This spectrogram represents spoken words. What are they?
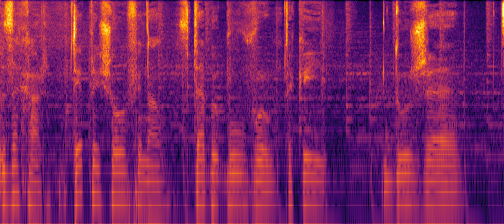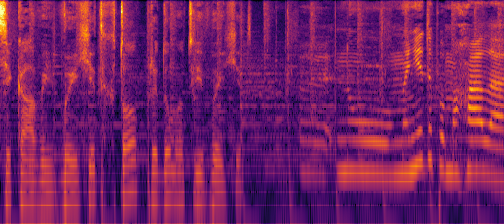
Захар, ти прийшов у фінал. В тебе був такий дуже цікавий вихід. Хто придумав твій вихід? Е, Ну, мені допомагала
